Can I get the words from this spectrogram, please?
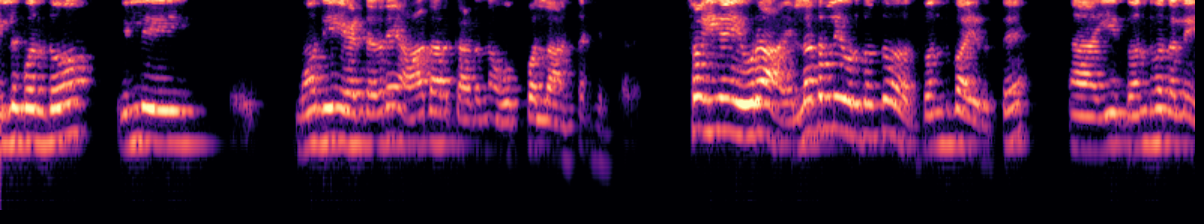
ಇಲ್ಲಿ ಬಂದು, ಇಲ್ಲಿ ಮೋದಿ ಹೇಳ್ತಾ ಇದ್ರೆ, ಆಧಾರ್ ಕಾರ್ಡ್ ಅನ್ನ ಒಪ್ಪಲ್ಲ ಅಂತ ಹೇಳ್ತಾರೆ. ಸೊ ಈಗ ಇವರ ಎಲ್ಲದರಲ್ಲಿ ಇವ್ರದೊಂದು ದ್ವಂದ್ವ ಇರುತ್ತೆ. ಈ ದ್ವಂದ್ವದಲ್ಲಿ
